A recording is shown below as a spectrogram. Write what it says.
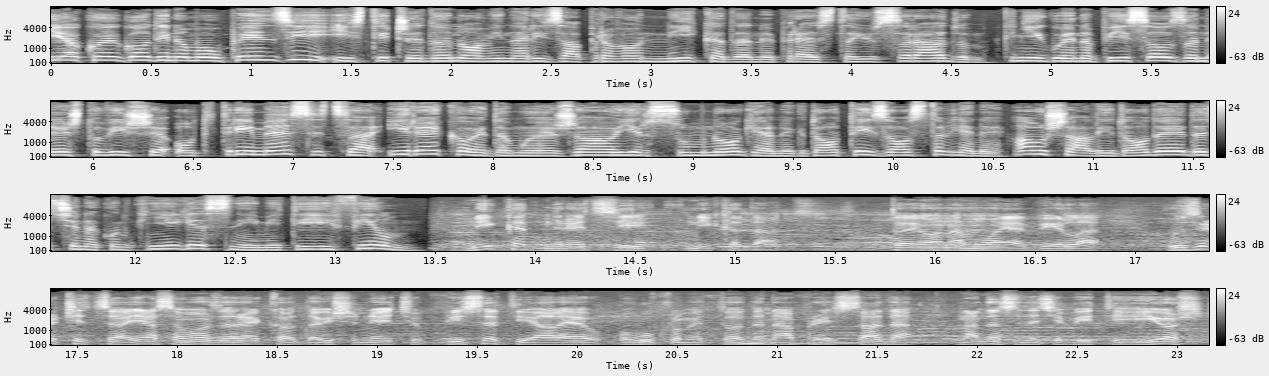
Iako je godinama u penziji, ističe da novinari zapravo nikada ne prestaju sa radom. Knjigu je napisao za nešto više od tri meseca i rekao je da mu je žao jer su mnoge anegdote izostavljene, a u šali dodaje da će nakon knjige snimiti i film. Nikad ne reci nikada. To je ona moja bila uzrečica. Ja sam možda rekao da više neću pisati, ali evo, povuklo me to da napravi sada. Nadam se da će biti i još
